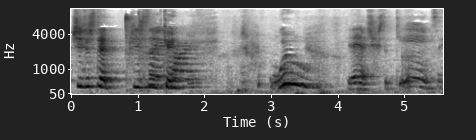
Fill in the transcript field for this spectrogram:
She just did. She's the king. guys. Woo! Yeah, she's the king. Safe.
